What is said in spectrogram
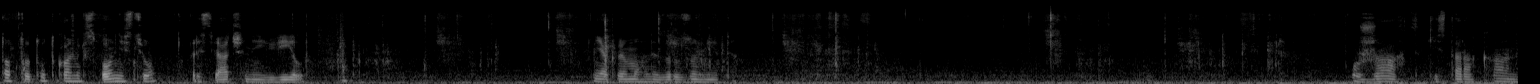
Тобто тут комікс повністю присвячений ВІЛ. Як ви могли зрозуміти. Ужах, це якісь таракани.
